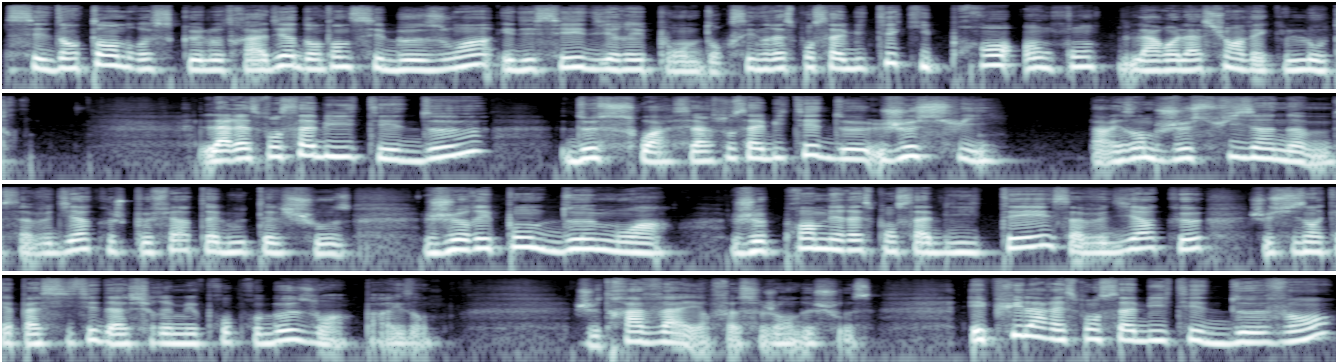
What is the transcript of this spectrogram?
C'est d'entendre ce que l'autre a à dire, d'entendre ses besoins et d'essayer d'y répondre. Donc c'est une responsabilité qui prend en compte la relation avec l'autre. La responsabilité 2, de soi, c'est la responsabilité de je suis. Par exemple, je suis un homme, ça veut dire que je peux faire telle ou telle chose. Je réponds de moi. Je prends mes responsabilités, ça veut dire que je suis en capacité d'assurer mes propres besoins, par exemple. Je travaille, enfin ce genre de choses. Et puis la responsabilité devant,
